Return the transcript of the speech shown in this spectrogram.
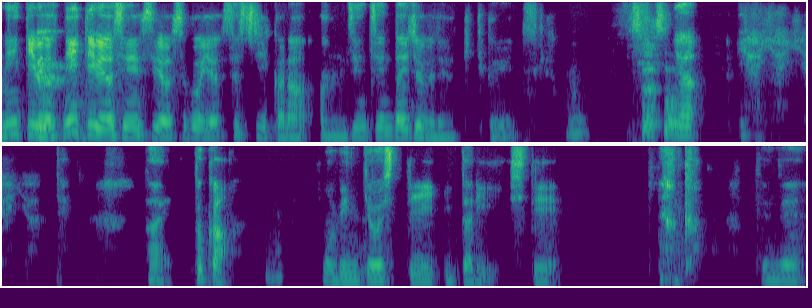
ネイティブのネイティブの先生はすごい優しいから、あの全然大丈夫だよって言ってくれるんですけうん。そりゃそど。う。いや、いやいやいやいやって。はい。とか、うんもう勉強していたりして、なんか、全然、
